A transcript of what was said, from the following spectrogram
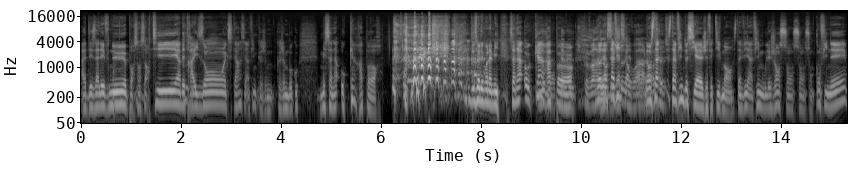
à des allées-venues pour s'en sortir, des trahisons, etc. C'est un film que j'aime beaucoup. Mais ça n'a aucun rapport. Désolé mon ami, ça n'a aucun Non, rapport. Non, non, c'est un film- un, un de siège, effectivement. C'est un, film où les gens sont, sont, sont confinés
